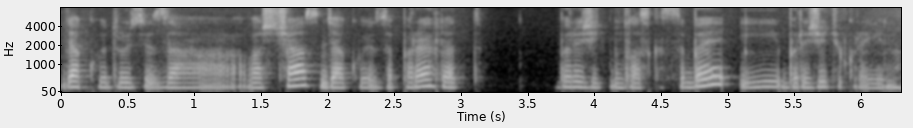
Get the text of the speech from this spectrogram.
Дякую, друзі, за ваш час. Дякую за перегляд. Бережіть, будь ласка, себе і бережіть Україну.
